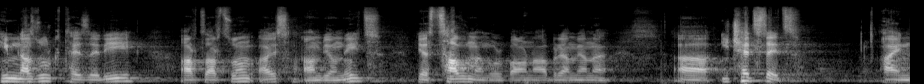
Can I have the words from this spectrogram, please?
հիմնազուրկ թեզերի արծարծում այս ամբիոնից ես ցավում եմ որ պարոն Աբրամյանը իջեցեց այն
